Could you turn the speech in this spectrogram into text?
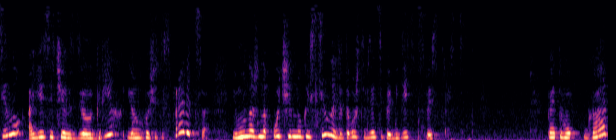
силу, а если человек сделал грех, и он хочет исправиться, ему нужно очень много силы для того, чтобы взять и победить свои страсти. Поэтому гад,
